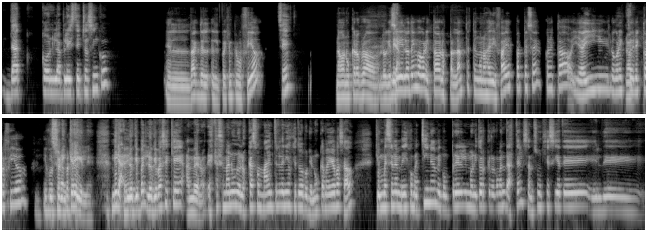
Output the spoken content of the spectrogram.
DAC con la PlayStation 5? ¿El DAC del, por ejemplo, un FIO? Sí. No, nunca lo he probado. Lo que sí lo tengo conectado a los parlantes, tengo unos Edifier para el PC conectados y ahí lo conecto directo al FIO y funciona increíble. Mira, lo, que, lo que pasa es que, ah, bueno, esta semana uno de los casos más entretenidos que tuve, porque nunca me había pasado, que un mecenas me dijo, Machina, me compré el monitor que recomendaste, el Samsung G7, el de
